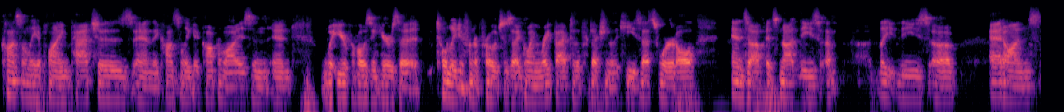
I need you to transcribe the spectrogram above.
constantly applying patches and they constantly get compromised. And and what you're proposing here is a totally different approach. Is that going right back to the protection of the keys? That's where it all ends up. It's not these um, these uh, add-ons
